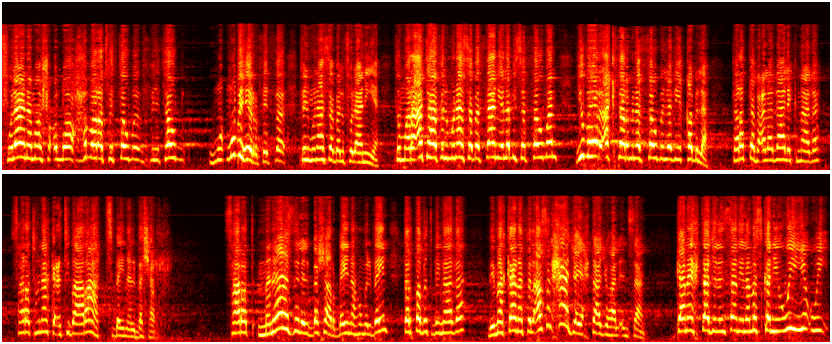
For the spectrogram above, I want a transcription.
فلانة ما شاء الله حضرت في الثوب في ثوب مبهر في في المناسبة الفلانية ثم رأتها في المناسبة الثانية لبست ثوبا يبهر أكثر من الثوب الذي قبله ترتب على ذلك ماذا؟ صارت هناك اعتبارات بين البشر صارت منازل البشر بينهم البين ترتبط بماذا؟ بما كان في الأصل حاجة يحتاجها الإنسان كان يحتاج الإنسان إلى مسكن يؤوي, يؤوي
